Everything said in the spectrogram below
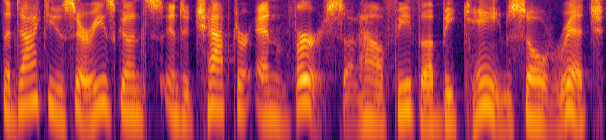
The docu-series goes into chapter and verse on how FIFA became so rich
